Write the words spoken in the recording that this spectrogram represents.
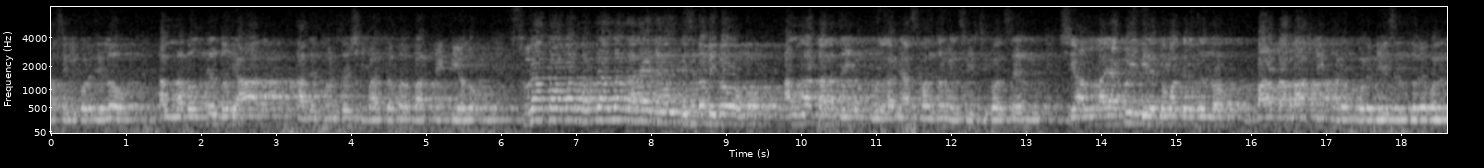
হাসিল করে দিল আল্লাহ বলতে নবী, আর তাদের ধৈর্য সীমার যখন বাদ ভেঙে গেল সুরা তওবার মধ্যে আল্লাহ যে বলতেছে, নবী গো, আল্লাহ তারা যেই আমি আসমান জমিন সৃষ্টি করছেন, সে আল্লাহ একই দিনে তোমাদের জন্য বারোটা মাস নির্ধারণ করে দিয়েছেন। ধরে বলেন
